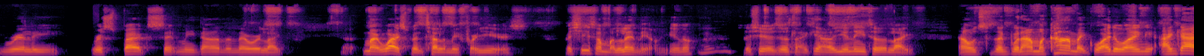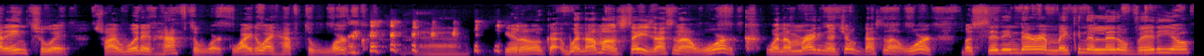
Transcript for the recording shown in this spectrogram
really respect sit me down and they were like, my wife's been telling me for years, but she's a millennial, you know. Mm-hmm. So she was just like, yeah, you need to like. I was like, but I'm a comic. Why do I need? I got into it so I wouldn't have to work. Why do I have to work? Uh, you know, when I'm on stage, that's not work. When I'm writing a joke, that's not work. But sitting there and making a little video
